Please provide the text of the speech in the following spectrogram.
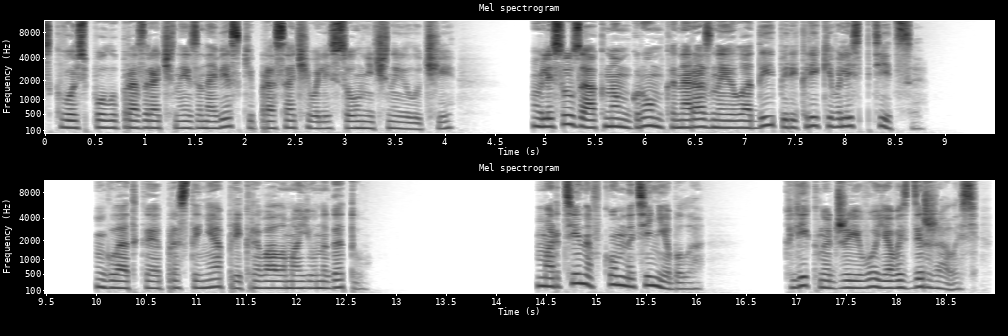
Сквозь полупрозрачные занавески просачивались солнечные лучи. В лесу за окном громко на разные лады перекрикивались птицы. Гладкая простыня прикрывала мою наготу. Мартина в комнате не было. Кликнуть же его я воздержалась —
